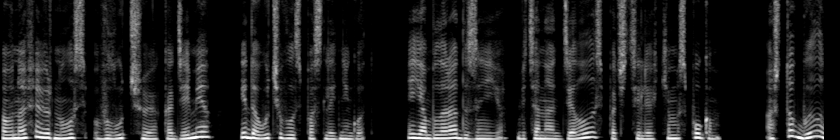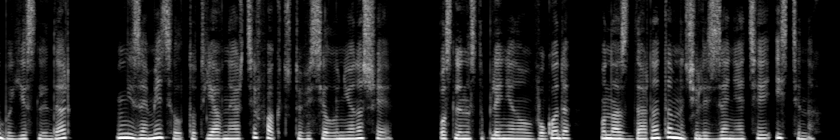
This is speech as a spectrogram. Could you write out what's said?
вновь вернулась в лучшую академию и доучивалась последний год. И я была рада за нее, ведь она отделалась почти легким испугом. А что было бы, если Дар не заметил тот явный артефакт, что висел у нее на шее? После наступления Нового года у нас с Дарнатом начались занятия истинных.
